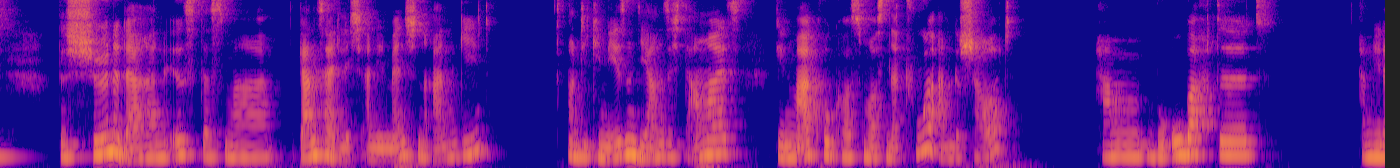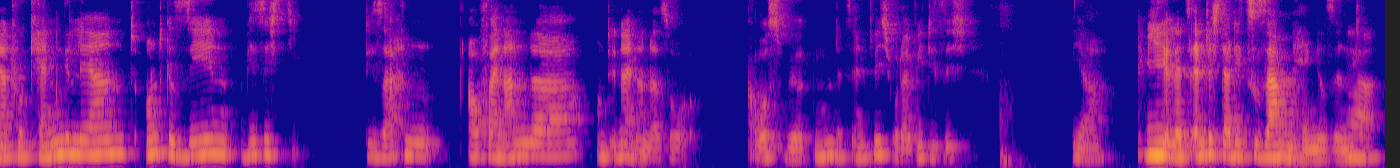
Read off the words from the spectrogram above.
das Schöne daran ist, dass man ganzheitlich an den Menschen rangeht. Und die Chinesen, die haben sich damals den Makrokosmos Natur angeschaut, haben beobachtet, haben die Natur kennengelernt und gesehen, wie sich die, die Sachen aufeinander und ineinander so auswirken letztendlich oder wie die sich, ja, wie letztendlich da die Zusammenhänge sind. Ja.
